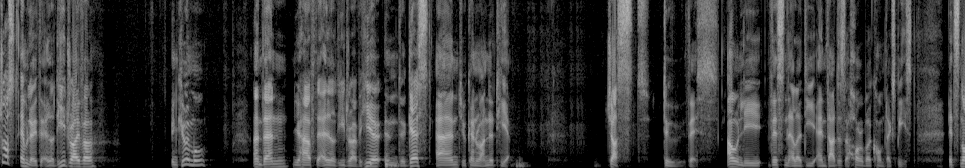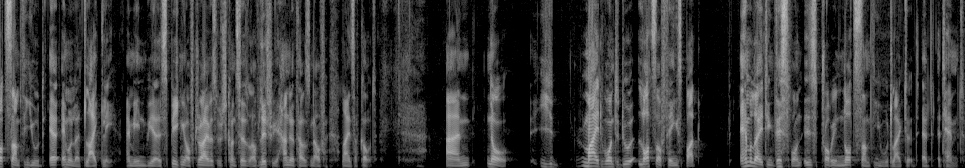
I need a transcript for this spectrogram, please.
just emulate the LLD driver in QEMU, and then you have the LLD driver here in the guest, and you can run it here. Just do this. Only this in LLD, and that is a horrible complex beast. It's not something you would e emulate lightly. I mean, we are speaking of drivers which consist of literally 100,000 of lines of code. And no, you might want to do lots of things, but emulating this one is probably not something you would like to attempt.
